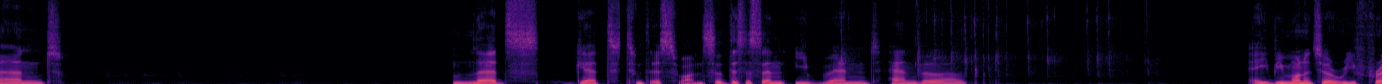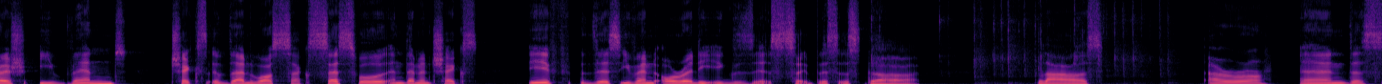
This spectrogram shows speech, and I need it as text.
and let's get to this one. So this is an event handler. AB monitor refresh event checks if that was successful and then it checks if this event already exists. So this is the last error and this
